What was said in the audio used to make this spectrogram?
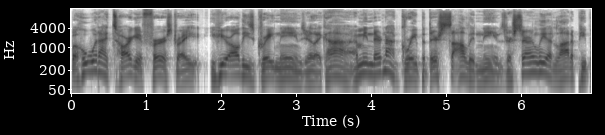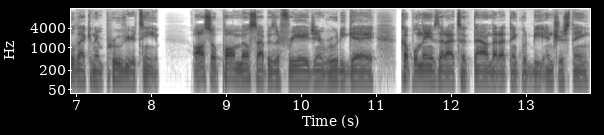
But who would I target first, right? You hear all these great names. You're like, ah, I mean, they're not great, but they're solid names. There's certainly a lot of people that can improve your team. Also, Paul Millsap is a free agent. Rudy Gay, a couple names that I took down that I think would be interesting,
